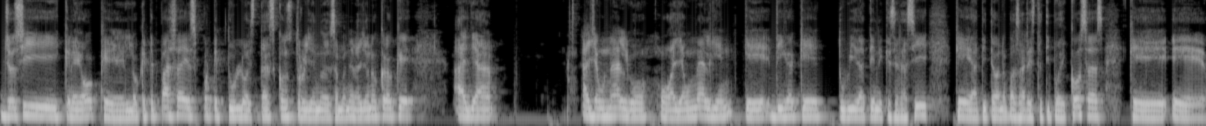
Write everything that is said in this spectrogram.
Yo sí creo que lo que te pasa es porque tú lo estás construyendo de esa manera. Yo no creo que haya haya un algo o haya un alguien que diga que tu vida tiene que ser así, que a ti te van a pasar este tipo de cosas, que eh,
